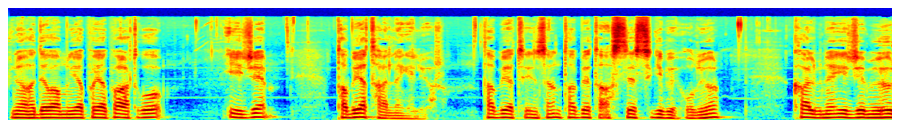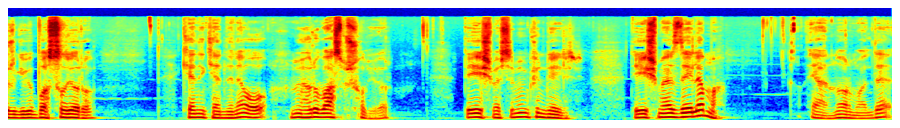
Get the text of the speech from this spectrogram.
günahı devamlı yapa yapa artık o iyice tabiat haline geliyor. Tabiatı insanın tabiatı asliyesi gibi oluyor. Kalbine iyice mühür gibi basılıyor o. Kendi kendine o mühürü basmış oluyor. Değişmesi mümkün değil. Değişmez değil ama yani normalde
